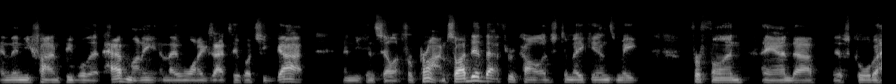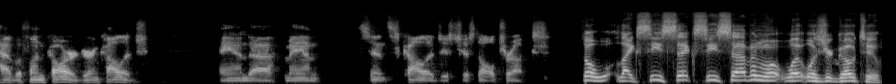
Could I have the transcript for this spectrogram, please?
And then you find people that have money and they want exactly what you've got and you can sell it for prime. So I did that through college to make ends meet for fun. And uh, it was cool to have a fun car during college. And uh, man, since college, it's just all trucks. So like C6, C7, what, what was your go-to?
